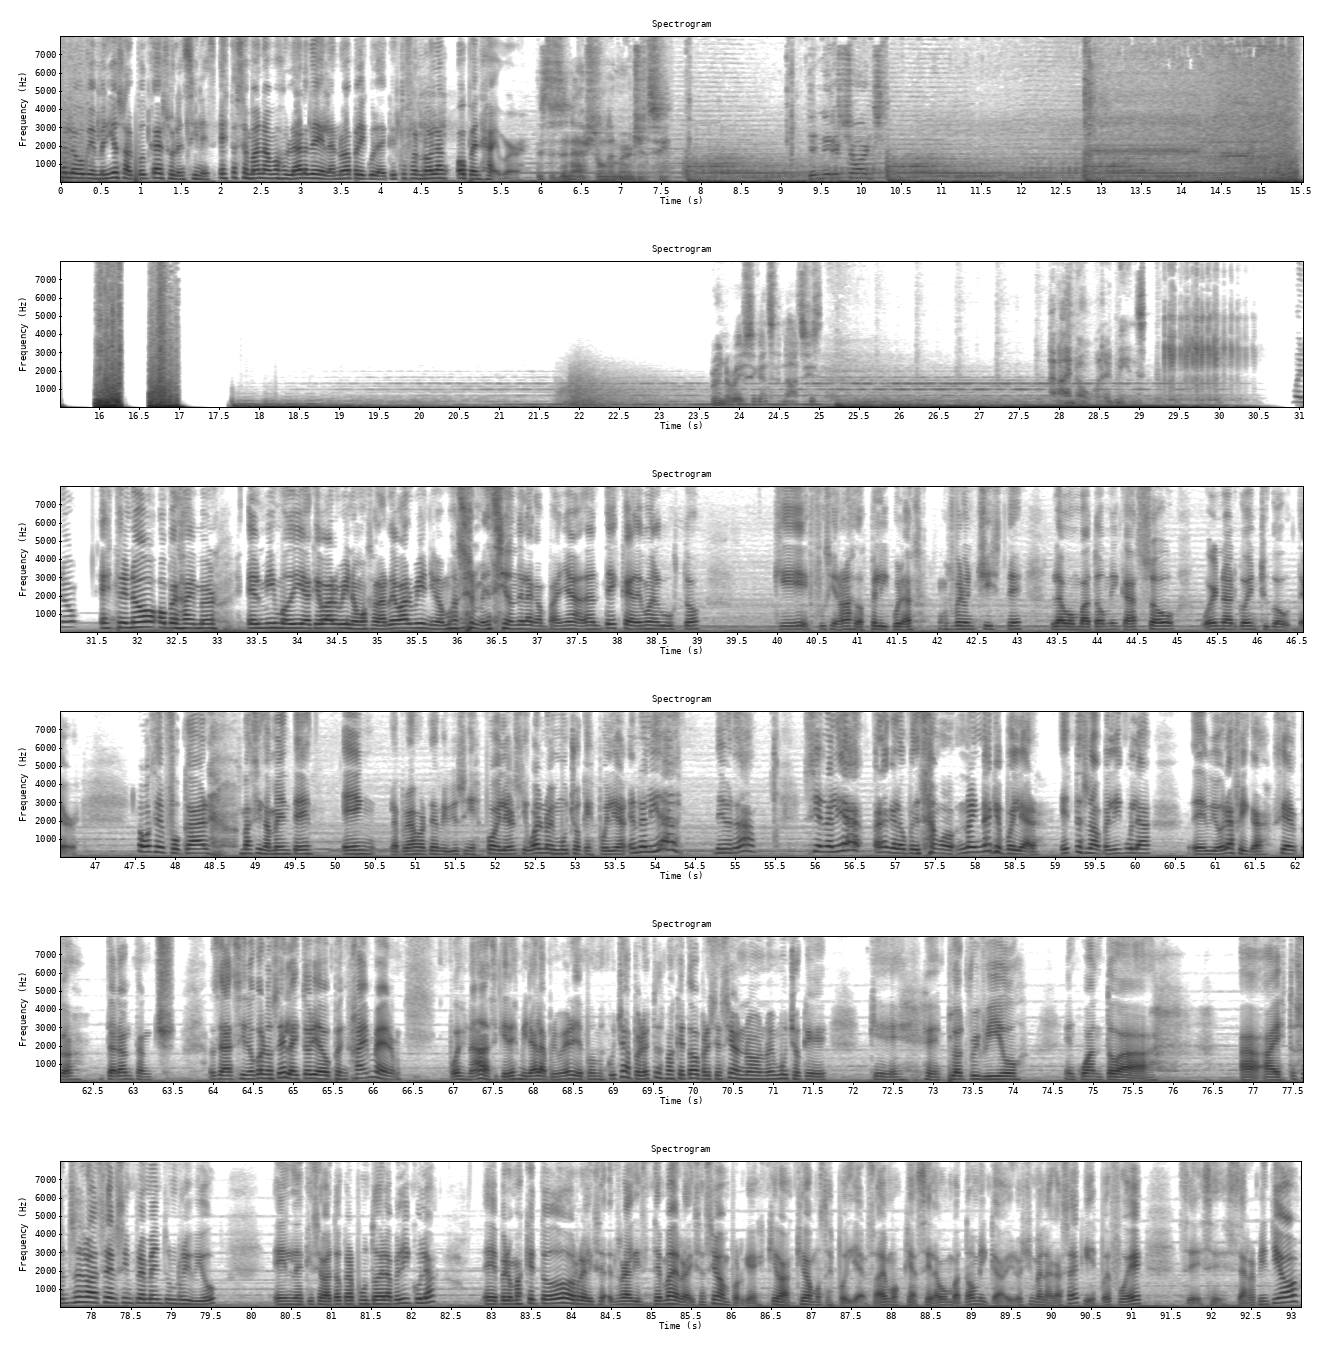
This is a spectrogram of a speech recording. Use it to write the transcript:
Hello, bienvenidos al podcast de Solo en Cines. Esta semana vamos a hablar de la nueva película de Christopher Nolan, Oppenheimer. This is a national emergency. Detonator charged. We're in a race against the Nazis. And I know what it means. Bueno, estrenó Oppenheimer el mismo día que Barbie. No vamos a hablar de Barbie ni vamos a hacer mención de la campaña dantesca de mal gusto que fusionó las dos películas como si fuera un chiste, la bomba atómica. So, we're not going to go there. Vamos a enfocar básicamente en la primera parte de review sin spoilers. Igual no hay mucho que spoilear. En realidad, de verdad, si en realidad, ahora que lo pensamos, no hay nada que spoilear. Esta es una película eh, biográfica, ¿cierto? Tarang tang, ch. O sea, si no conoces la historia de Oppenheimer, pues nada, si quieres mirar la primera y después me escuchas. Pero esto es más que todo apreciación, no, no hay mucho que, que eh, plot review en cuanto a, a, a esto. Entonces va a ser simplemente un review en el que se va a tocar puntos de la película, eh, pero más que todo tema de realización, porque ¿qué, va, ¿qué vamos a spoilear? Sabemos que hace la bomba atómica Hiroshima Nagasaki, y después fue, se, se, arrepintió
